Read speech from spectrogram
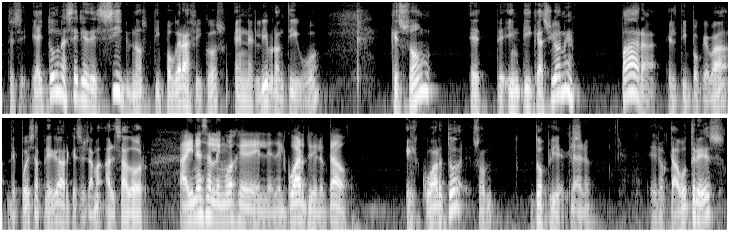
Entonces, y hay toda una serie de signos tipográficos en el libro antiguo que son este, indicaciones para el tipo que va después a plegar, que se llama alzador. Ahí nace el lenguaje del, del cuarto y del octavo. El cuarto son dos pliegues. Claro. El octavo tres,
